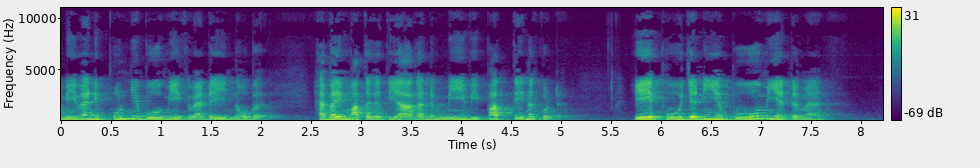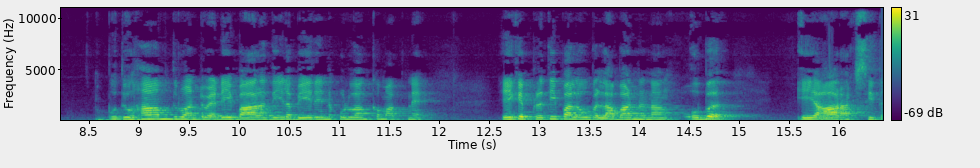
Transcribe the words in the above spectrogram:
මෙවැනි පුුණ්‍ය භූමියක වැඩඉන්න ඔබ හැබැයි මතකතියාගන්න මේ විපත් එනකොට ඒ පූජනීය භූමියටම බුදු හාමුදුරුවන්ට වැඩේ බාරදීලා බේරෙන්න්න පුළුවන්කමක් නෑ. ඒක ප්‍රතිඵල ඔබ ලබන්න නං ඔබ ඒ ආරක්ෂිත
